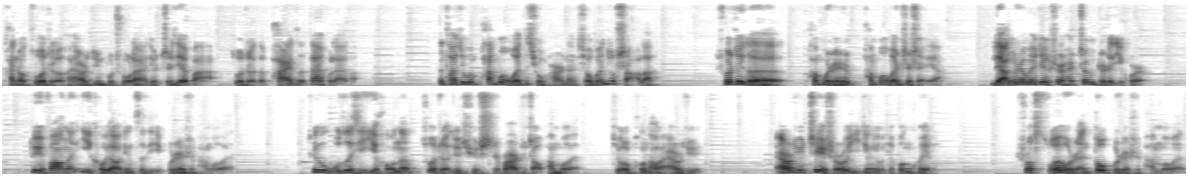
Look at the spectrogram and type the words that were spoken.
看到作者和 L 君不出来，就直接把作者的拍子带回来了。那他就问潘博文的球拍呢？小温就傻了，说这个潘博仁潘博文是谁呀？两个人为这个事儿还争执了一会儿，对方呢一口咬定自己不认识潘博文。这个午自习以后呢，作者就去十班去找潘博文，结果碰到 L 君，L 君这时候已经有些崩溃了，说所有人都不认识潘博文，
